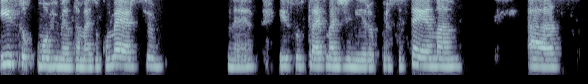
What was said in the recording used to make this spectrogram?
Isso movimenta mais o comércio, né? Isso traz mais dinheiro para o sistema. As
